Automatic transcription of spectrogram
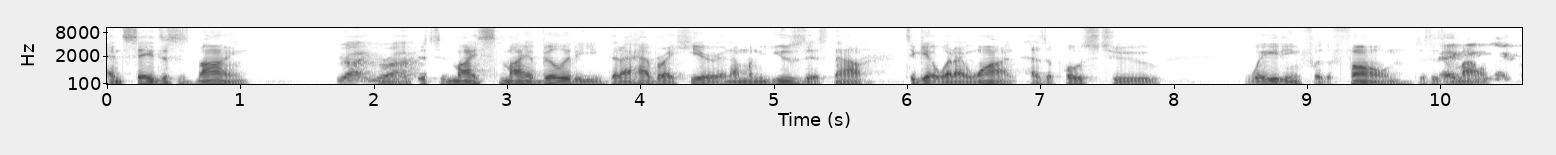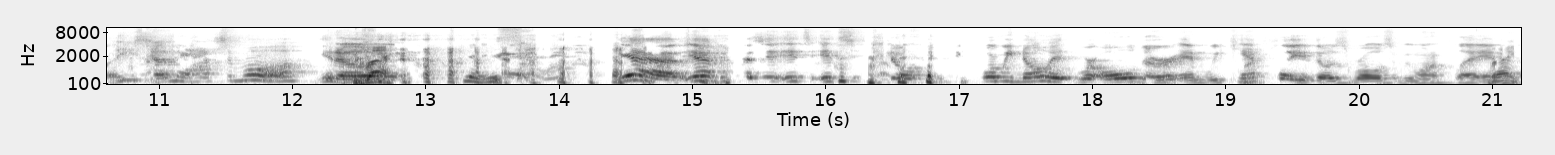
and say, "This is mine." Right, you right. Know, this is my my ability that I have right here, and I'm going to use this now to get what I want, as opposed to waiting for the phone just as a mouse. Like, please let me have some more. You know, right. yeah, yeah, because it's it's you know before we know it, we're older and we can't right. play those roles that we want to play. And, right.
